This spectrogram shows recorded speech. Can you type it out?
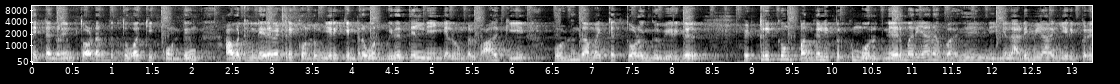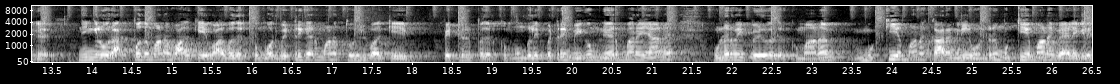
திட்டங்களையும் தொடர்ந்து துவக்கி கொண்டும் அவற்றை நிறைவேற்றி கொண்டும் இருக்கின்ற ஒரு விதத்தில் நீங்கள் உங்கள் வாழ்க்கையை ஒழுங்கமைக்க தொடங்குவீர்கள். வெற்றிக்கும் பங்களிப்பிற்கும் ஒரு நேர்மறையான வழியில் நீங்கள் அடிமையாகி இருப்பீர்கள். நீங்கள் ஒரு அற்புதமான வாழ்க்கையை வாழ்வதற்கும் ஒரு வெற்றிகரமான தொழில் வாழ்க்கையை பெற்றிருப்பதற்கும் உங்களை பற்றி மிகவும் நேர்மறையான உணர்வை பெறுவதற்குமான முக்கியமான காரணங்களில் ஒன்று முக்கியமான வேலைகளை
